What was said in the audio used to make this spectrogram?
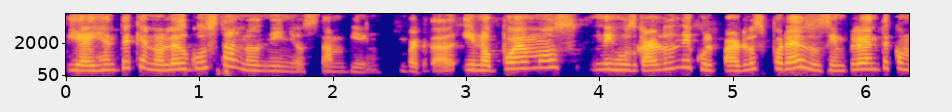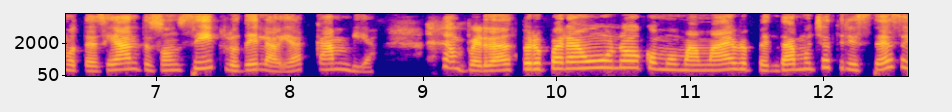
y hay gente que no les gustan los niños también, ¿verdad? Y no podemos ni juzgarlos ni culparlos por eso. Simplemente, como te decía antes, son ciclos de la vida cambia, ¿verdad? Pero para uno como mamá de repente da mucha tristeza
